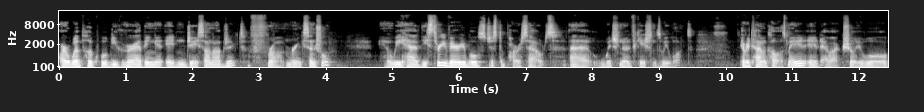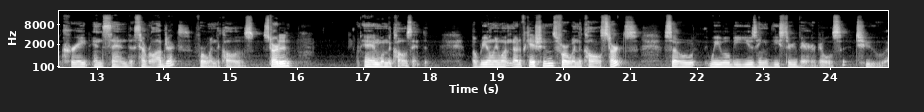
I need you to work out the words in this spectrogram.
Our webhook will be grabbing a JSON object from RingCentral, and we have these three variables just to parse out uh, which notifications we want. Every time a call is made, it actually will create and send several objects for when the call is started and when the call is ended. But we only want notifications for when the call starts so we will be using these three variables to uh,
